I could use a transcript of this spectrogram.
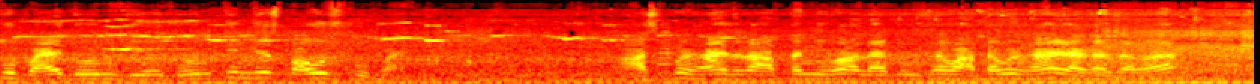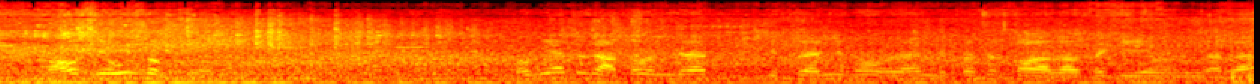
खूप आहे. दोन दिवस दोन तीन दिवस पाऊस खूप आहे. आज पण आहे. जरा आता निवाला आहे. तुमचं वातावरण आहे लागा जरा पाऊस येऊ शकतो. बघूया तर जातो मंदिरात. मित्रांनी पण मित्राचाच कॉल आला होता की ये म्हणून दादा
